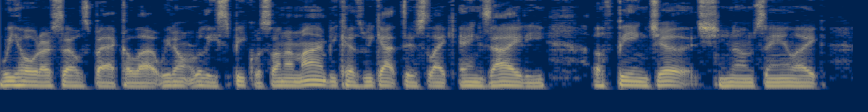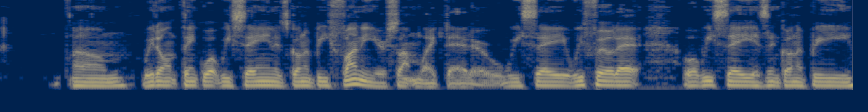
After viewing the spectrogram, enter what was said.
we hold ourselves back a lot. We don't really speak what's on our mind because we got this like anxiety of being judged. You know what I'm saying? Like, um, we don't think what we saying is going to be funny or something like that, or we say we feel that what we say isn't going to be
